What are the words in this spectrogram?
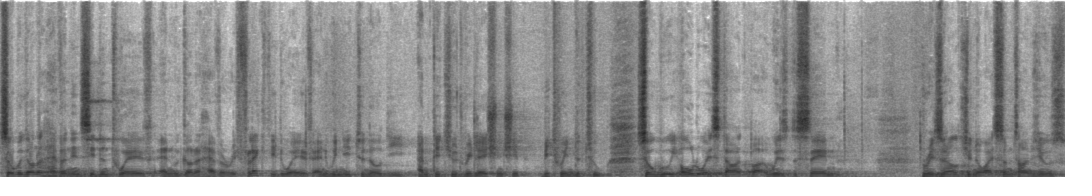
So we're going to have an incident wave and we're going to have a reflected wave and we need to know the amplitude relationship between the two. So we always start by, with the same result. You know, I sometimes use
